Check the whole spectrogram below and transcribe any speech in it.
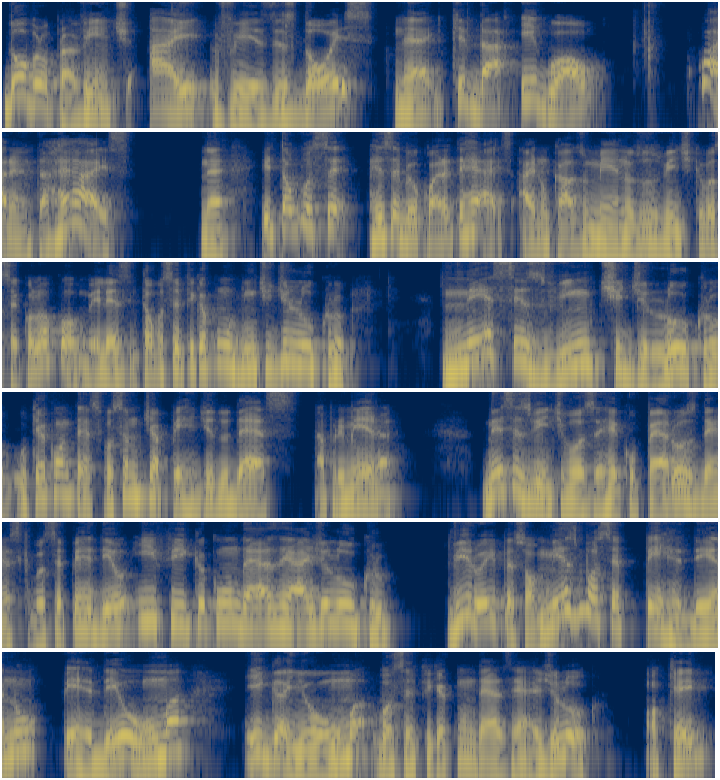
Dobrou para 20? Aí vezes 2, né? Que dá igual 40 reais. Né? Então você recebeu 40 reais. Aí no caso, menos os 20 que você colocou, beleza? Então você fica com 20 de lucro. Nesses 20 de lucro, o que acontece? Você não tinha perdido 10 na primeira? Nesses 20 você recupera os 10 que você perdeu e fica com 10 reais de lucro. Viram aí, pessoal? Mesmo você perdendo, perdeu uma e ganhou uma, você fica com 10 reais de lucro, ok?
